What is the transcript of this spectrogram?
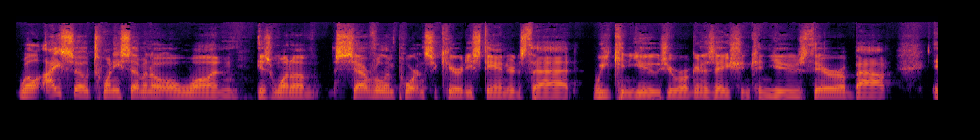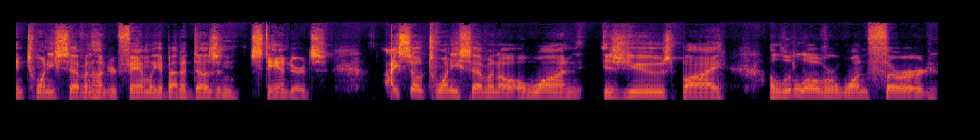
Well, ISO 27001 is one of several important security standards that we can use, your organization can use. There are about, in 2700 family, about a dozen standards. ISO 27001 is used by a little over one third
